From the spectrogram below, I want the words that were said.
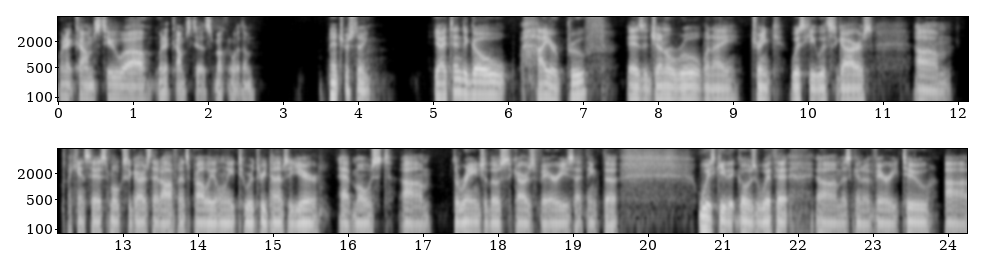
When it comes to uh, when it comes to smoking with them. Interesting. Yeah, I tend to go higher proof as a general rule when I drink whiskey with cigars. Um, I can't say I smoke cigars that often. It's probably only two or three times a year at most. Um, the range of those cigars varies. I think the whiskey that goes with it um, is going to vary too. Uh,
